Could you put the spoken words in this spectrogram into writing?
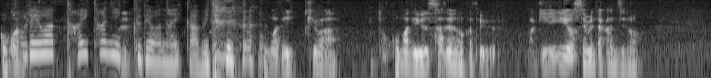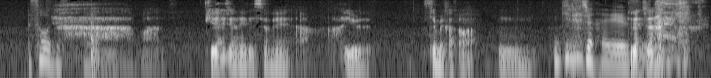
どこれはタイタニックではないか、みたいな。どこまで行けば、どこまで許されるのかという、まあ、ギリギリを攻めた感じの、そうですああ、まあ、嫌いじゃないですよね。あああいう攻め方は。うん。ね。嫌いじゃないです。嫌いじゃないです。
